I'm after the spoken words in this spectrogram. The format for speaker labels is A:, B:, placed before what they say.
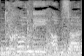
A: Duchovný obzor.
